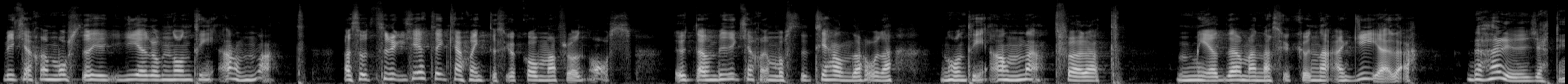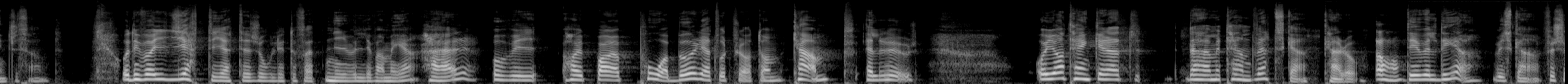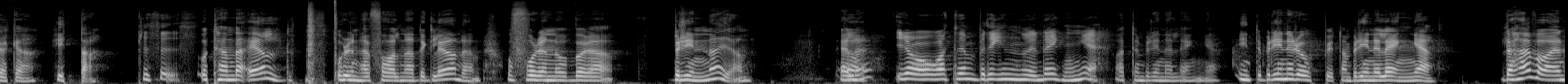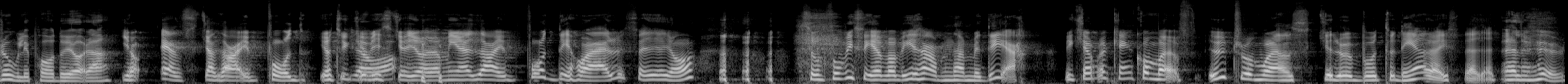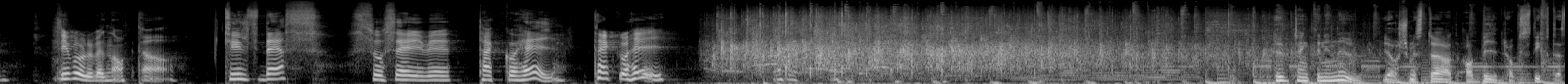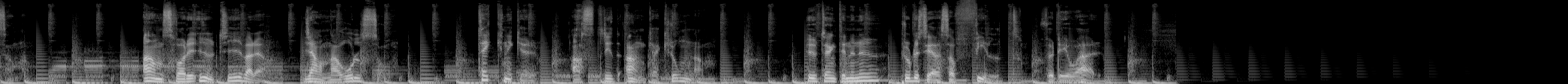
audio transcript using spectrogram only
vi kanske måste ge dem någonting annat. Alltså tryggheten kanske inte ska komma från oss, utan vi kanske måste tillhandahålla någonting annat för att medlemmarna ska kunna agera. Det här är ju jätteintressant. Och det var jätte, jätteroligt för att ni ville vara med här. Och vi har bara påbörjat vårt prat om kamp, eller hur? Och jag tänker att det här med tändvätska, Karo, ja. det är väl det vi ska försöka hitta. Precis. Och tända eld på den här falnade glöden och få den att börja brinna igen. Eller? Ja. Ja, och att den brinner länge. Att den brinner länge. Inte brinner upp, utan brinner länge. Det här var en rolig podd att göra. Jag älskar livepodd. Jag tycker ja. vi ska göra mer livepodd DHR, säger jag. Så får vi se var vi hamnar med det. Vi kanske kan komma ut från vår skrubb och turnera istället. Eller hur? Det vore väl något. Ja. Tills dess så säger vi tack och hej. Tack och hej. Hur tänkte ni nu görs med stöd av Bidragsstiftelsen. Ansvarig utgivare Janna Olsson. Tekniker Astrid Anka Krona. Hur tänkte ni nu produceras av Filt för DHR.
